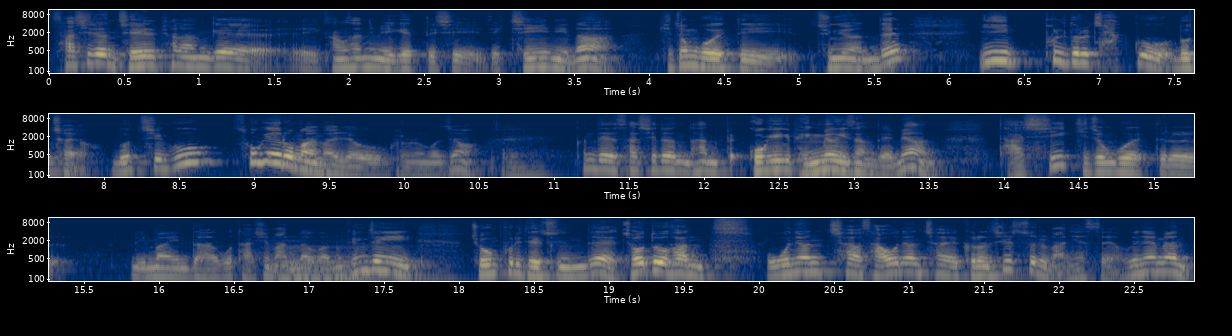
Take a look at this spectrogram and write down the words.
사실은 제일 편한 게이 강사님이 얘기했듯이 이제 지인이나 기존 고객들이 중요한데 이 pool들을 자꾸 놓쳐요. 놓치고 소개로만 하려고 그러는 거죠. 근데 사실은 한 백- 고객이 100명 이상 되면 다시 기존 고객들을 remind하고 다시 만나고 하면 굉장히 좋은 pool이 될 수 있는데 저도 한 5년 차, 4, 5년 차에 그런 실수를 많이 했어요. 왜냐하면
